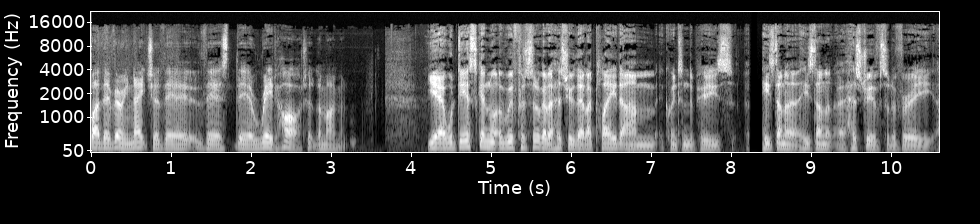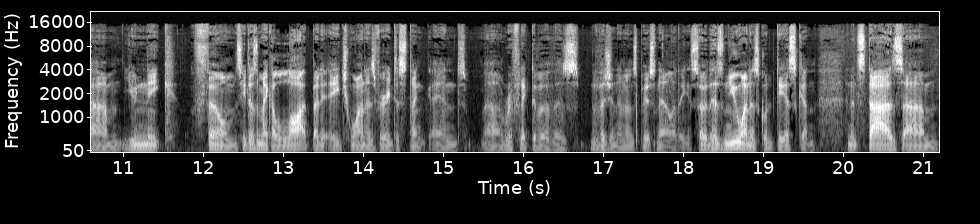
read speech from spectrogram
by their very nature they're they're they're red hot at the moment. Yeah, well, Deerskin, we've sort of got a history of that. I played um, Quentin Dupieux's. He's done a he's done a history of sort of very um, unique films. He doesn't make a lot, but each one is very distinct and uh, reflective of his vision and his personality. So his new one is called Deerskin, and it stars um,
